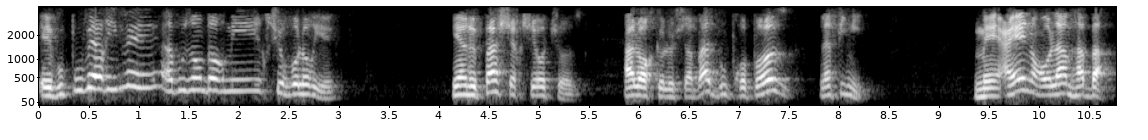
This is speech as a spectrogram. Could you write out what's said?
et vous pouvez arriver à vous endormir sur vos lauriers et à ne pas chercher autre chose. Alors que le Shabbat vous propose l'infini. Mais olam haba.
